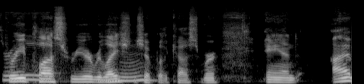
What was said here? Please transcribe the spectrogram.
three, plus year relationship with a customer and I,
